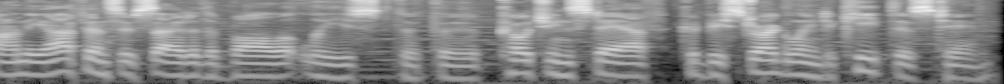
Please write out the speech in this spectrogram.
on the offensive side of the ball, at least, that the coaching staff could be struggling to keep this team.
